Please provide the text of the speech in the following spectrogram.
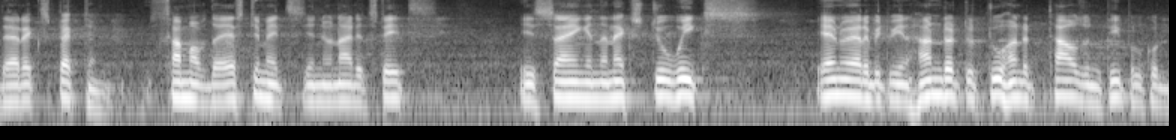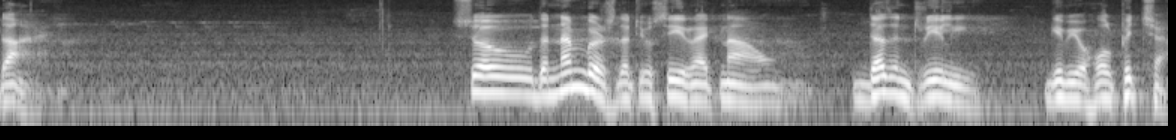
They're expecting, some of the estimates in United States is saying in the next two weeks, anywhere between hundred to two hundred thousand people could die. So, the numbers that you see right now doesn't really give you a whole picture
